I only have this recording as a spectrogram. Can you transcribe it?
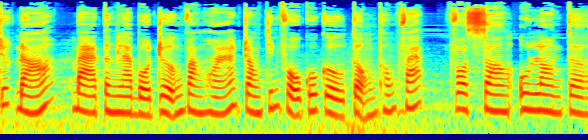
Trước đó, bà từng là Bộ trưởng Văn hóa trong chính phủ của cựu Tổng thống Pháp Vincent Hollande.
